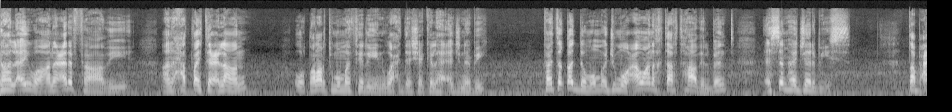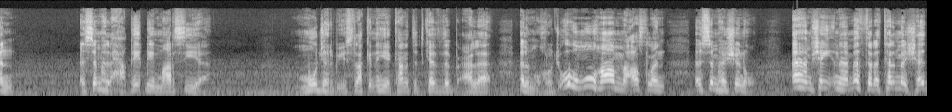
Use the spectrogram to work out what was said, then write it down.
قال أيوه أنا أعرفها هذه أنا حطيت إعلان وطلبت ممثلين واحدة شكلها أجنبي فتقدموا مجموعة وأنا اخترت هذه البنت اسمها جربيس. طبعا اسمها الحقيقي مارسيا مو جربيس لكن هي كانت تكذب على المخرج. وهو مو هامة أصلا اسمها شنو. أهم شيء إنها مثلت هالمشهد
